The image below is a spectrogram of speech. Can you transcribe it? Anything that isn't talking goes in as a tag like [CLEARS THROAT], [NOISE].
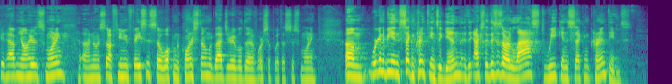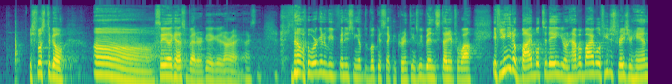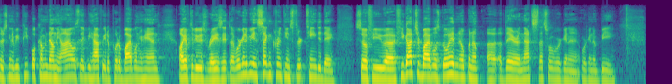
Good having you all here this morning. Uh, I know I saw a few new faces, so welcome to Cornerstone. We're glad you're able to worship with us this morning. Um, we're going to be in Second Corinthians again. Actually, this is our last week in Second Corinthians. You're supposed to go, Oh, see, okay, that's better. Good, good. All right. [LAUGHS] No, but we're going to be finishing up the book of Second Corinthians. We've been studying it for a while. If you need a Bible today and you don't have a Bible, if you just raise your hand, there's going to be people coming down the aisles. They'd be happy to put a Bible in your hand. All you have to do is raise it. Uh, we're going to be in Second Corinthians 13 today. So if you uh, if you got your Bibles, go ahead and open up uh, there, and that's that's where we're gonna we're gonna be.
